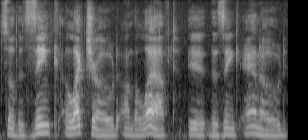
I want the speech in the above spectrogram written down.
so the zinc electrode on the left the zinc anode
